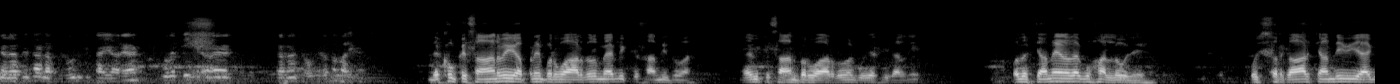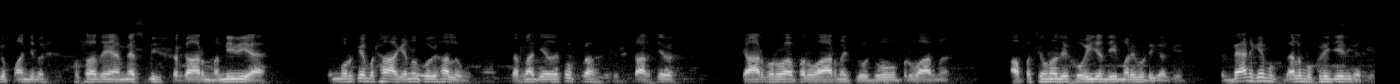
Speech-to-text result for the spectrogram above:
ਜਗ੍ਹਾ ਤੇ ਤੁਹਾਡਾ ਵਿਰੋਧ ਕੀਤਾ ਜਾ ਰਿਹਾ ਉਹਦਾ ਕੀ ਅਹ, ਕਰਨਾ ਚਾਹੋਗੇ ਉਹਨਾਂ ਬਾਰੇ? ਦੇਖੋ ਕਿਸਾਨ ਵੀ ਆਪਣੇ ਪਰਿਵਾਰ ਤੋਂ ਮੈਂ ਵੀ ਕਿਸਾਨੀ ਤੋਂ ਆ। ਮੈਂ ਵੀ ਕਿਸਾਨ ਪਰਿਵਾਰ ਤੋਂ ਆ ਕੋਈ ਐਸੀ ਗੱਲ ਨਹੀਂ। ਉਹ ਚਾਹੁੰਦੇ ਇਹਨਾਂ ਦਾ ਕੋਈ ਹੱਲ ਹੋ ਜੇ। ਕੁਝ ਸਰਕਾਰ ਚਾਹੁੰਦੀ ਵੀ ਹੈ ਕਿ ਪੰਜ ਫਸਲਾਂ ਤੇ ਐਮਐਸਪੀ ਸਰਕਾਰ ਮੰਨੀ ਵੀ ਹੈ ਮੁੜ ਕੇ ਬਿਠਾ ਕੇ ਉਹਨੂੰ ਕੋਈ ਹੱਲ ਕਰਨਾ ਚਾਹੀਦਾ। ਦੇਖੋ ਕ- ਕਿਸ ਘਰ 'ਚ ਚਾਰ ਪਰਿਵਾਰ ਪਰਿਵਾਰ ਨੇ ਦੋ ਦੋ ਪਰਿਵਾਰ ਨੇ ਆਪਸ 'ਚ ਉਹਨਾਂ ਦੀ ਹੋ ਹੀ ਜਾਂਦੀ ਮਾੜੀ ਮੋਟੀ ਕਰਕੇ। ਤੇ ਬੈਠ ਕੇ ਮੁ- ਗੱਲ ਮੁੱਕਣੀ ਚਾਹੀਦੀ ਕਰਕੇ।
